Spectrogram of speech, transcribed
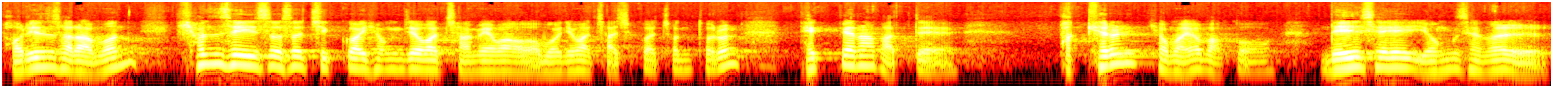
버린 사람은 현세에 있어서 집과 형제와 자매와 어머니와 자식과 전토를 백배나 받되 박해를 겸하여 받고 내세의 영생을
